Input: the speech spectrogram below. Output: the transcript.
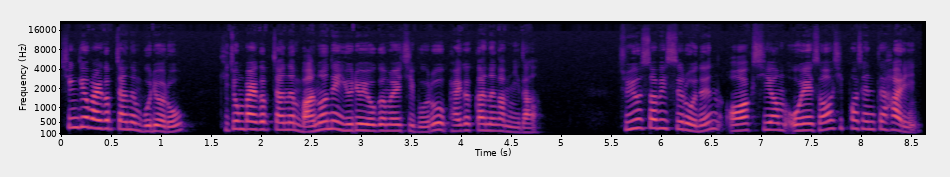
신규 발급자는 무료로, 기존 발급자는 만 원의 유료 요금을 지불 후 발급 가능합니다. 주요 서비스로는 어학시험 5에서 10% 할인,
